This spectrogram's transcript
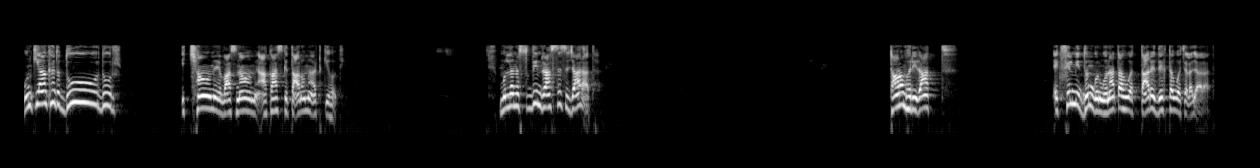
उनकी आँखें तो दूर दूर इच्छाओं में, वासनाओं में, आकाश के तारों में अटकी होती। मुल्ला नसुद्दीन रास्ते से जा रहा था। तारों भरी रात एक फिल्मी धुन गुनगुनाता हुआ, तारे देखता हुआ चला जा रहा था।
